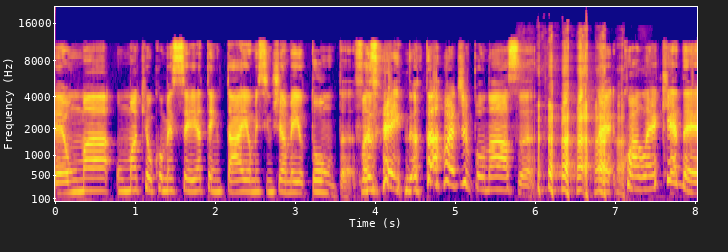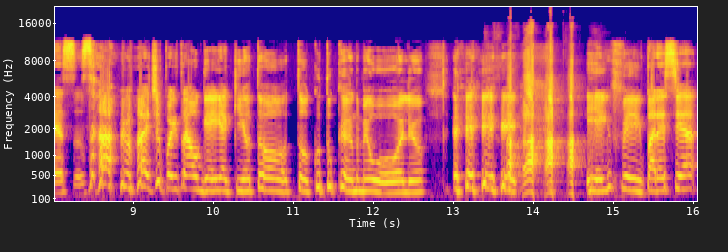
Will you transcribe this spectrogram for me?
é uma, uma que eu comecei a tentar e eu me sentia meio tonta fazendo. Eu tava tipo, nossa, é, qual é que é dessa, sabe? Vai tipo entrar alguém aqui, eu tô, tô cutucando meu olho. e enfim, parecia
